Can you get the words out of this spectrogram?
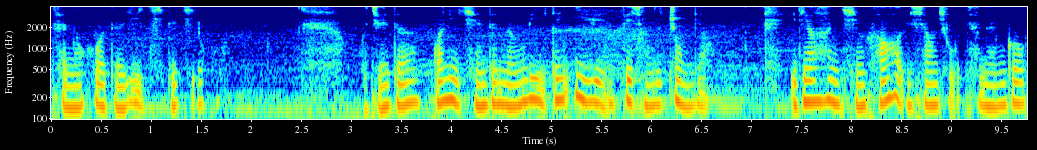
才能获得预期的结果。我觉得管理钱的能力跟意愿非常的重要。一定要和钱好好的相处，才能够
